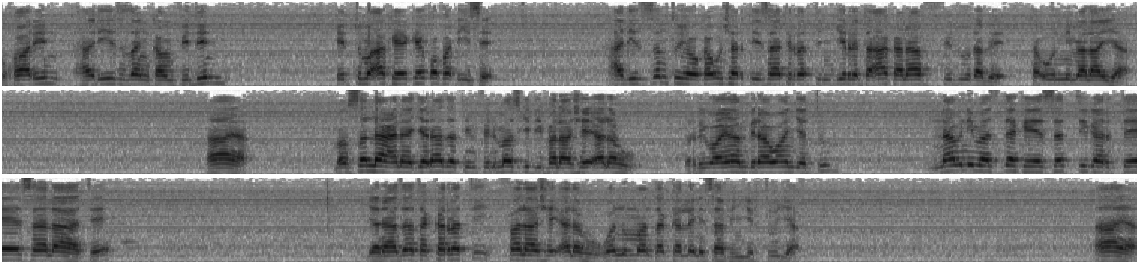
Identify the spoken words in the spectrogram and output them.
بخارين حديث كان فدين إتما أكيكي قفت إيسي hadiisantu yookaan sharxii isaati irratti hin jirre ta'a kanaaf fiduu dhabe ta'uun ni malaayya haya man sallaa calaa janaazatin fi lmasjidi falaa shay'a lahu riwaayaan biraa waan jettu namni masjida keessatti gartee salaate janaazaa takka irratti falaa shay'a lahu wannummaan takka illeen isaaf hin jirtuu jea haya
